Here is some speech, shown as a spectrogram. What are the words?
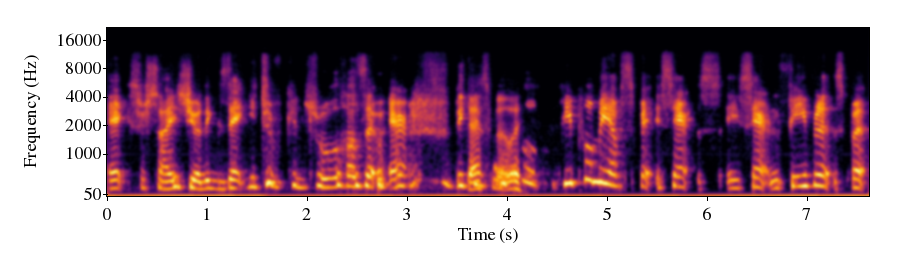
exercise your executive control, as it were, because people, people, may have sp- certain, certain favourites, but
